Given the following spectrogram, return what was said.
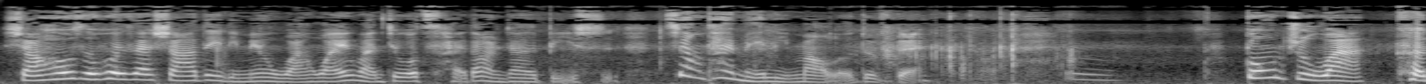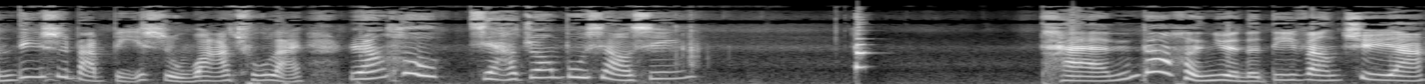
小猴子会在沙地里面玩玩一玩，结果踩到人家的鼻屎，这样太没礼貌了，对不对？嗯，公主啊，肯定是把鼻屎挖出来，然后假装不小心，弹到很远的地方去呀、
